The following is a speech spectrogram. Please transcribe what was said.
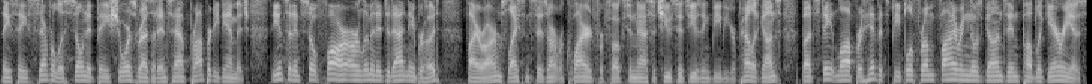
They say several Assonet Bay Shores residents have property damage. The incidents so far are limited to that neighborhood. Firearms licenses aren't required for folks in Massachusetts using BB or pellet guns, but state law prohibits people from firing those guns in public areas.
